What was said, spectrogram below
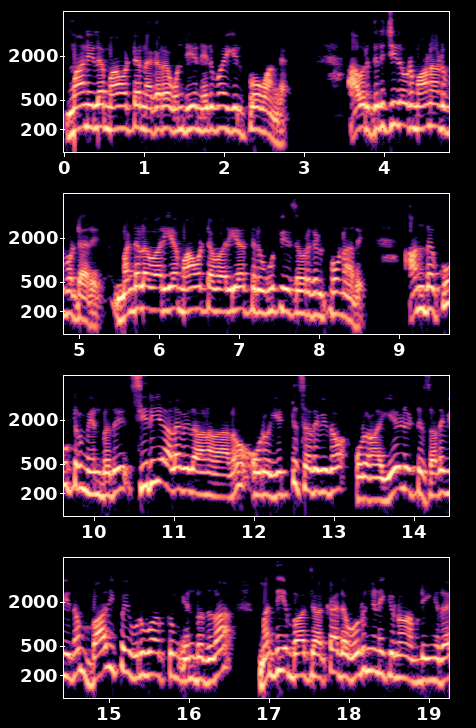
மாநில மாவட்ட நகர ஒன்றிய நிர்வாகிகள் போவாங்க. அவர் திருச்சியில் ஒரு மாநாடு போட்டார். மண்டல வாரியாக மாவட்ட வாரியாக திரு. ஓபிஎஸ் அவர்கள் போனார். அந்த கூட்டம் என்பது சிறிய அளவிலானதாலும் ஒரு எட்டு சதவீதம் ஒரு ஏழு எட்டு சதவீதம் பாதிப்பை உருவாக்கும் என்பது தான் மத்திய பாஜக இதை ஒருங்கிணைக்கணும் அப்படிங்கிற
